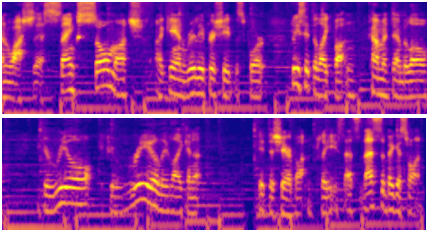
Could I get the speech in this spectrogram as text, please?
and watch this. Thanks so much. Again, really appreciate the support. Please hit the like button, comment down below, if you're real, if you're really liking it, hit the share button, please. That's that's the biggest one.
